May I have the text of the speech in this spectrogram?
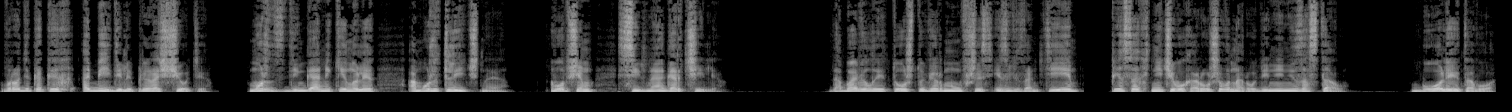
вроде как их обидели при расчете. Может, с деньгами кинули, а может, личное. В общем, сильно огорчили. Добавило и то, что, вернувшись из Византии, Песах ничего хорошего на родине не застал. Более того,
